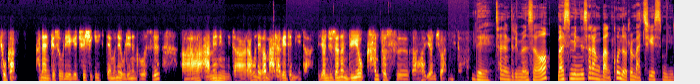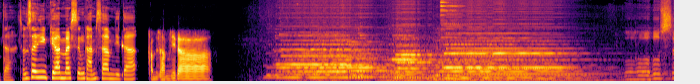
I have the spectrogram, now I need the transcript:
교감 하나님께서 우리에게 주시기 때문에 우리는 그것을 아 아멘입니다라고 내가 말하게 됩니다. 연주자는 뉴욕 칸토스가 연주합니다. 네. 찬양 들으면서 말씀 있는 사랑방 코너를 마치겠습니다. 전사님 귀한 말씀 감사합니다. 감사합니다. עושה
